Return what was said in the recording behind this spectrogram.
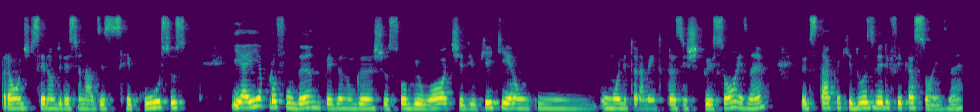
para onde serão direcionados esses recursos. E aí, aprofundando, pegando um gancho sobre o Watch e o que, que é um, um, um monitoramento para as instituições, né? Eu destaco aqui duas verificações, né?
